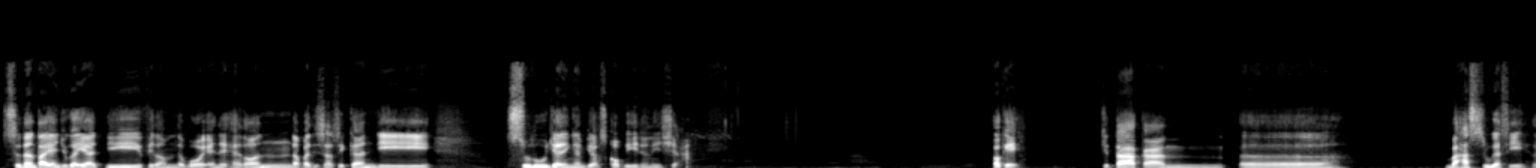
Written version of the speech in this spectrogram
sedang tayang juga ya di film The Boy and the Heron dapat disaksikan di seluruh jaringan bioskop di Indonesia. Oke, kita akan uh, bahas juga sih 5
